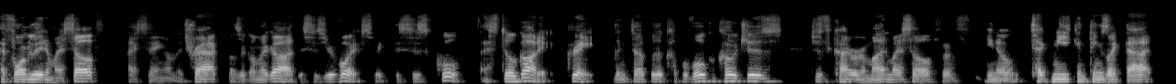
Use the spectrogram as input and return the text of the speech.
I formulated myself. I sang on the track. I was like, oh my God, this is your voice. Like, this is cool. I still got it. Great. Linked up with a couple vocal coaches just to kind of remind myself of you know technique and things like that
